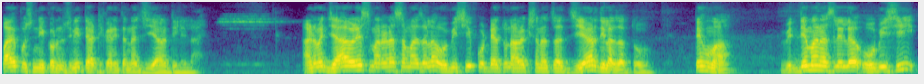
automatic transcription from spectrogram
पायपुसणी करून सुनी त्या ठिकाणी त्यांना जी आर दिलेला आहे. आणि मग ज्या वेळेस मराठा समाजाला ओबीसी कोट्यातून आरक्षणाचा जी आर दिला जातो तेव्हा विद्यमान असलेलं ओबीसी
